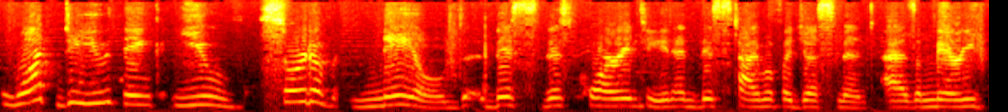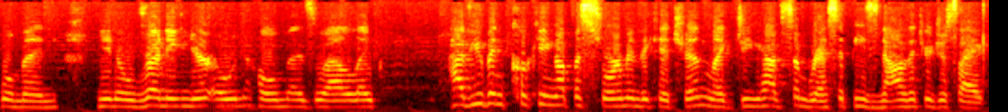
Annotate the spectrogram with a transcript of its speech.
what do you think you've sort of nailed this this quarantine and this time of adjustment as a married woman, you know, running your own home as well? Like have you been cooking up a storm in the kitchen? Like, do you have some recipes now that you're just like,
